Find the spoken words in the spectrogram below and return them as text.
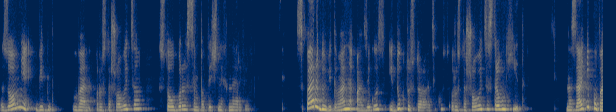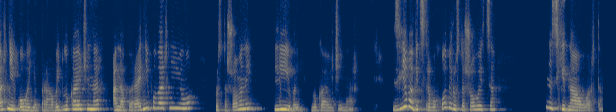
Зовні від вен розташовуються стовбури симпатичних нервів. Спереду від вени азігус і дуктус торацікус розташовується стравохід, на задній поверхні якого є правий блукаючий нерв, а на передній поверхні його розташований лівий блукаючий нерв. Зліва від стравоходу розташовується несхідна аорта.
